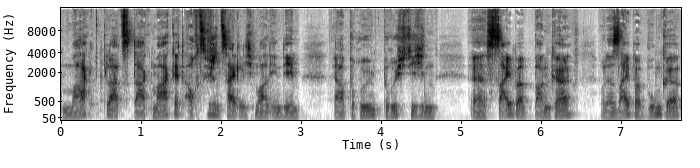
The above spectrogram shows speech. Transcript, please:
Marktplatz, Dark Market, auch zwischenzeitlich mal in dem ja, berühmt-berüchtigten äh, Cyberbunker oder Cyberbunker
